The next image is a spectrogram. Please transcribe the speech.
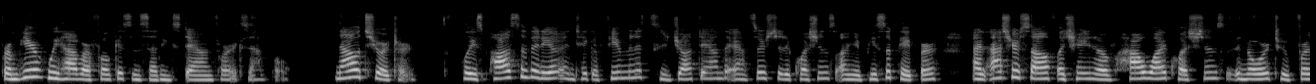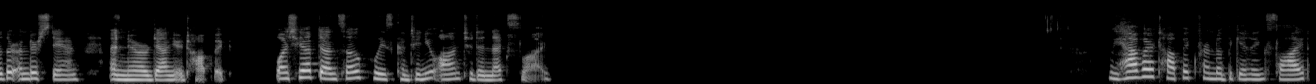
From here, we have our focus and settings down, for example. Now it's your turn. Please pause the video and take a few minutes to jot down the answers to the questions on your piece of paper and ask yourself a chain of how-why questions in order to further understand and narrow down your topic. Once you have done so, please continue on to the next slide. We have our topic from the beginning slide,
